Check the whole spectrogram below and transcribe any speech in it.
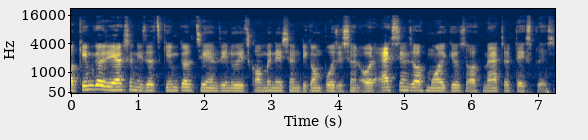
a chemical reaction is a chemical change in which combination, decomposition, or exchange of molecules of matter takes place.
